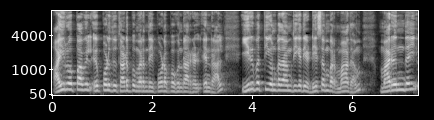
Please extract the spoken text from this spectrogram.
ஐரோப்பாவில் எப்பொழுது தடுப்பு மருந்தை போடப் போகின்றார்கள் என்றால் இருபத்தி ஒன்பதாம் தேதி டிசம்பர் மாதம் மருந்தை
